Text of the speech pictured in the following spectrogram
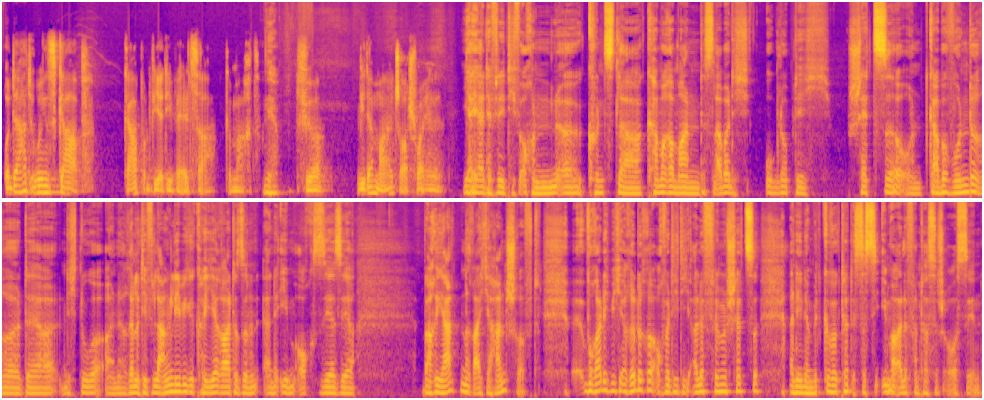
Und er hat übrigens Gab, Gab und wie er die Welt sah, gemacht. Ja. Für wieder mal George Roy Hill. Ja, ja, definitiv auch ein äh, Künstler, Kameramann, dessen Arbeit ich unglaublich schätze und gar bewundere, der nicht nur eine relativ langlebige Karriere hatte, sondern eine eben auch sehr, sehr variantenreiche Handschrift. Äh, woran ich mich erinnere, auch wenn ich nicht alle Filme schätze, an denen er mitgewirkt hat, ist, dass sie immer alle fantastisch aussehen.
